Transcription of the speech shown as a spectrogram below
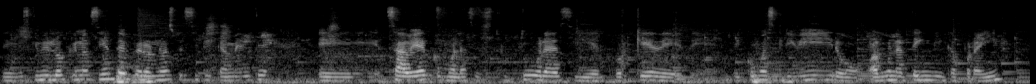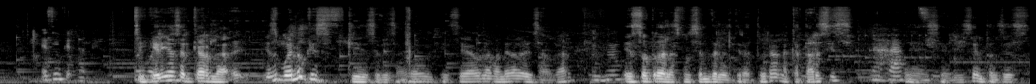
de escribir lo que uno siente, Ujú. pero no específicamente eh, saber como las estructuras y el porqué de, de, de cómo escribir o alguna técnica por ahí. Es interesante. Bueno. quería acercarla, es bueno que, es- que se desahogue, que sea una manera de desahogar. Es otra de las funciones de la literatura, la catarsis, Ajá. eh, se dice. Entonces,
